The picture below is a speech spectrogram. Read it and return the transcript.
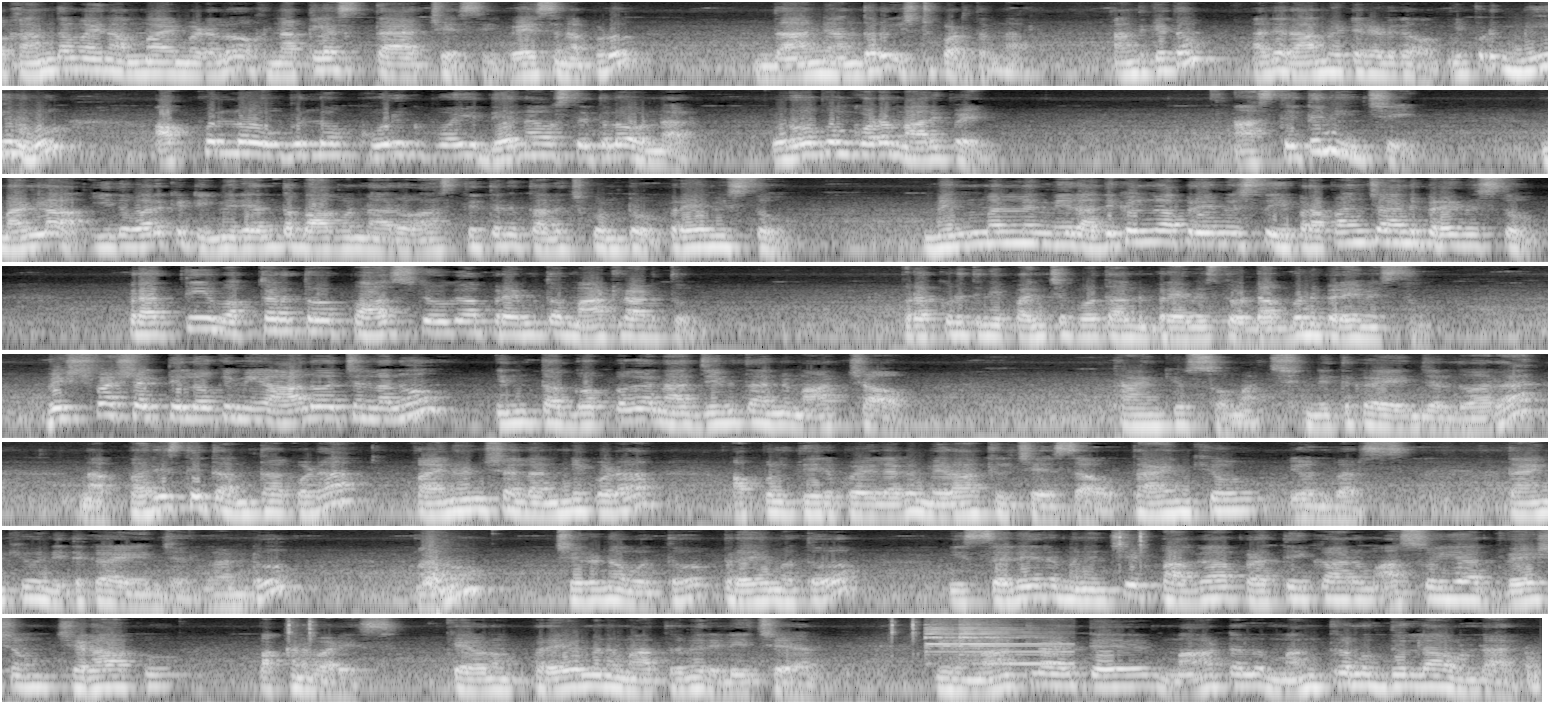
ఒక అందమైన అమ్మాయి మెడలో ఒక నెక్లెస్ తయారు చేసి వేసినప్పుడు దాన్ని అందరూ ఇష్టపడుతున్నారు. అందుకేతం అది రా మెటీరియల్గా ఉంది. ఇప్పుడు మీరు అప్పుల్లో ఊబుల్లో కూరుకుపోయి దేనావస్థితిలో ఉన్నారు. రూపం కూడా మారిపోయింది. ఆ స్థితి నుంచి మళ్ళా ఇదివరకటి మీరు ఎంత బాగున్నారో ఆ స్థితిని తలుచుకుంటూ ప్రేమిస్తూ మిమ్మల్ని మీరు అధికంగా ప్రేమిస్తూ ఈ ప్రపంచాన్ని ప్రేమిస్తూ ప్రతి ఒక్కరితో పాజిటివ్గా ప్రేమతో మాట్లాడుతూ ప్రకృతిని పంచభూతాలను ప్రేమిస్తూ డబ్బుని ప్రేమిస్తూ విశ్వశక్తిలోకి మీ ఆలోచనలను ఇంత గొప్పగా నా జీవితాన్ని మార్చావు. Thank you so much Nitika angel ద్వారా నా పరిస్థితి అంతా కూడా ఫైనాన్షియల్ అన్ని కూడా అప్పులు తీరిపోయేలాగా మిరాకిల్ చేశావు. Thank you universe thank you Nitika angel అంటూ మనం చిరునవ్వుతో ప్రేమతో ఈ శరీరం నుంచి పగ ప్రతీకారం అసూయ ద్వేషం చిరాకు పక్కన పడేసి కేవలం ప్రేమను మాత్రమే రిలీజ్ చేయాలి. మీరు మాట్లాడితే మాటలు మంత్రముగ్ధుల్లా ఉండాలి.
